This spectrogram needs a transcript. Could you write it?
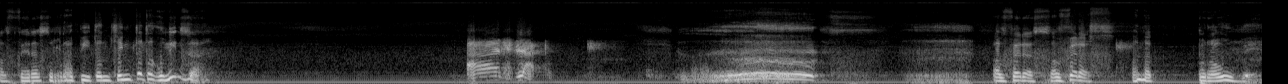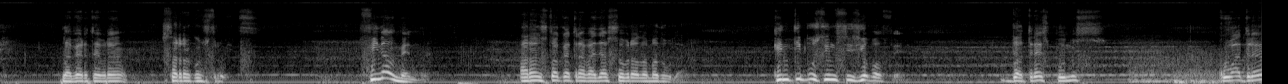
El Feres ràpid, en Gemtet agonitza. Exacte. El Feres, el Feres, ha anat prou bé. La vèrtebra s'ha reconstruït. Finalment, ara ens toca treballar sobre la medula. Quin tipus d'incisió vol fer? De 3 punts, 4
